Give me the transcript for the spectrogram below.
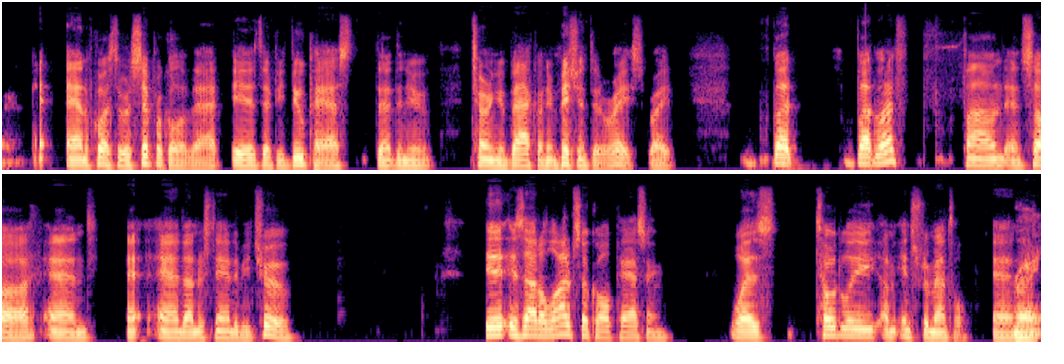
right. And of course, the reciprocal of that is that if you do pass, then, then you turn your back on your mission to the race, right? But but what I've found and saw and and understand to be true is that a lot of so-called passing was totally um, instrumental and right.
